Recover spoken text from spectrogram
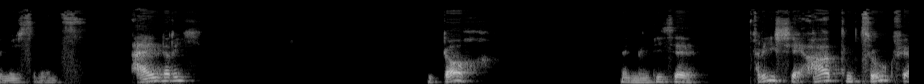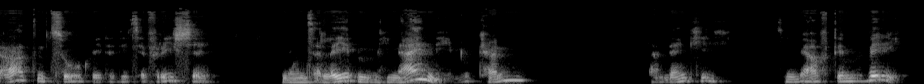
Wir müssen uns einrichten. Und doch, wenn wir diese frische Atemzug für Atemzug wieder diese Frische in unser Leben hineinnehmen können, dann denke ich, sind wir auf dem Weg.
